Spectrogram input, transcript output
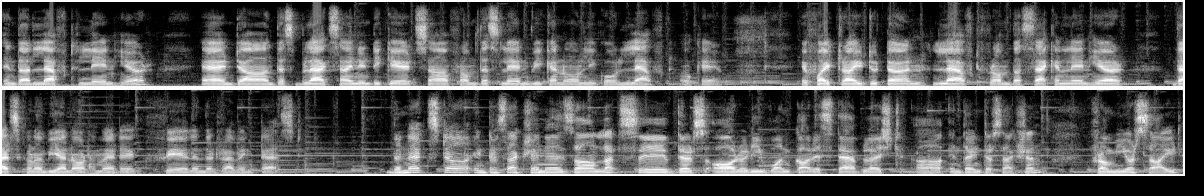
in the left lane here. And uh, this black sign indicates uh, from this lane we can only go left okay? If I try to turn left from the second lane here that's gonna be an automatic fail in the driving test. The next uh, intersection is uh, let's say there's already one car established uh, in the intersection from your side.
